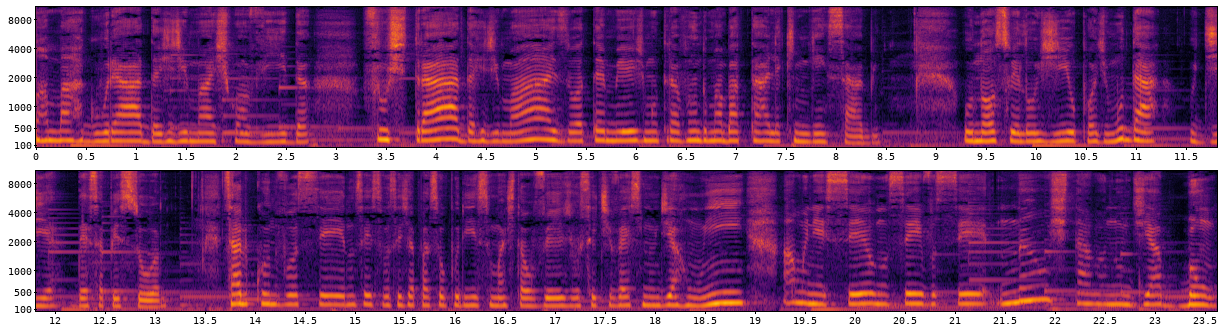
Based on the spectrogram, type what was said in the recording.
amarguradas demais com a vida, frustradas demais ou até mesmo travando uma batalha que ninguém sabe. O nosso elogio pode mudar o dia dessa pessoa. Sabe quando você, não sei se você já passou por isso, mas talvez você tivesse num dia ruim, amanheceu, não sei, você não estava num dia bom.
